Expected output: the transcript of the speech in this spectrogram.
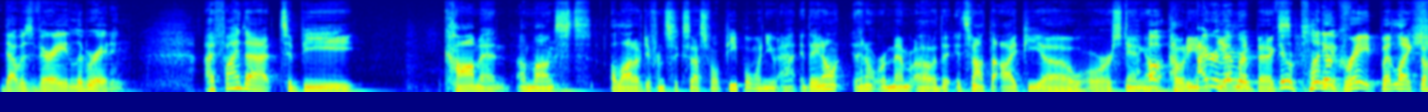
that was very liberating. I find that to be common amongst a lot of different successful people when you they don't they don't remember oh the, it's not the IPO or standing on Oh, the podium I at the Olympics. there were plenty They're of- great, but like the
